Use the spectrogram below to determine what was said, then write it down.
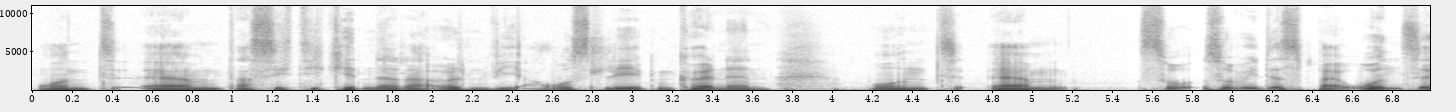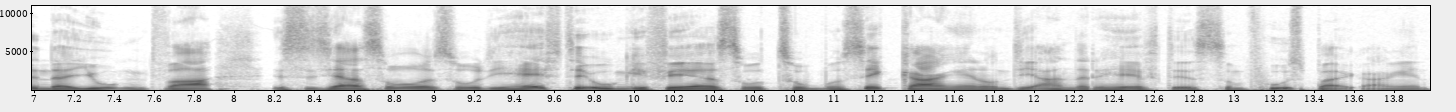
und ähm, dass sich die Kinder da irgendwie ausleben können und ähm, so, so wie das bei uns in der Jugend war, ist es ja so, so die Hälfte ungefähr so zur Musik gegangen und die andere Hälfte ist zum Fußball gegangen.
